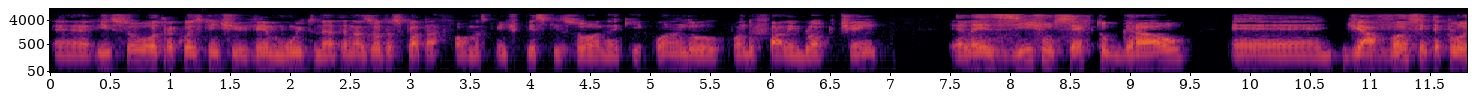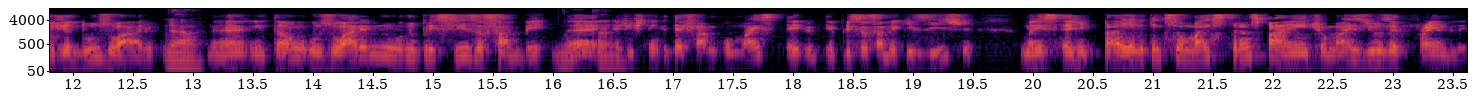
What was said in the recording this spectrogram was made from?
É, isso é outra coisa que a gente vê muito, né? Até nas outras plataformas que a gente pesquisou, né? Que quando, quando fala em blockchain, ela exige um certo grau é, de avanço em tecnologia do usuário. É. Né? Então, o usuário não, não precisa saber. Né? A gente tem que deixar o mais. Ele, ele precisa saber que existe, mas para ele tem que ser o mais transparente, o mais user-friendly.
